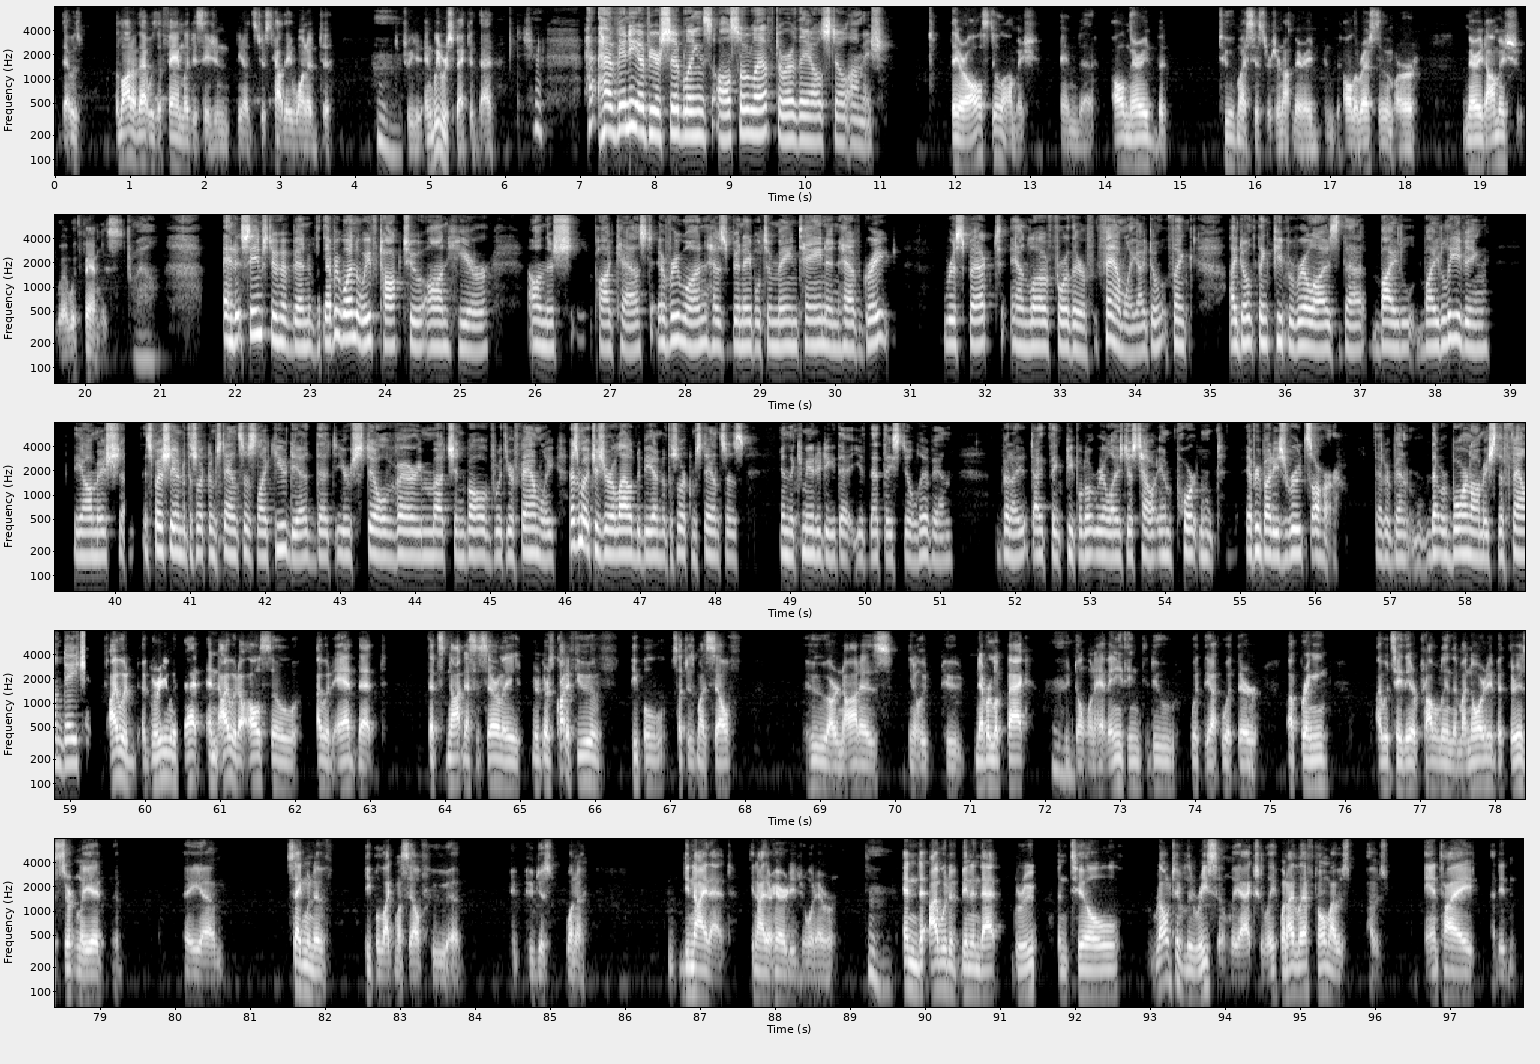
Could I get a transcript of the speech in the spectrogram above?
that was a lot of that was a family decision. You know, it's just how they wanted to, hmm. to treat it, and we respected that. Sure. H- have any of your siblings also left, or are they all still Amish? They are all still Amish and uh, all married, but two of my sisters are not married, and all the rest of them are married Amish uh, with families. Well, and it seems to have been with everyone that we've talked to on here on this podcast, everyone has been able to maintain and have great respect and love for their family. I don't think I don't think people realize that by by leaving the Amish, especially under the circumstances like you did, that you're still very much involved with your family as much as you're allowed to be under the circumstances in the community that you that they still live in. But I, I think people don't realize just how important everybody's roots are that have been that were born Amish, the foundation. I would agree with that, and I would also I would add that that's not necessarily there, there's quite a few of people such as myself who are not as you know who who never look back, mm-hmm. who don't want to have anything to do with the with their upbringing. I would say they are probably in the minority, but there is certainly a a, a um, segment of people like myself who uh, who just want to deny that, deny their heritage or whatever. Mm-hmm. And I would have been in that group until relatively recently. Actually, when I left home, I was I was anti. I didn't,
